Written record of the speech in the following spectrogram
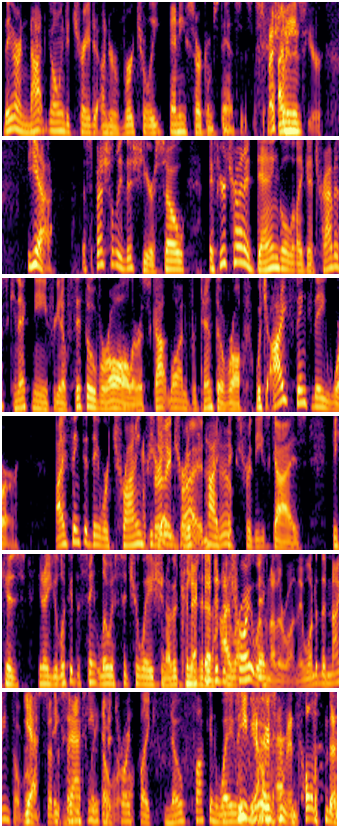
they are not going to trade it under virtually any circumstances especially I mean, this year. yeah, especially this year. So if you're trying to dangle like a Travis Konecny for you know fifth overall or a Scott Laughton for tenth overall, which I think they were, I think that they were trying I'm to sure get they really high yeah. picks for these guys because you know you look at the St. Louis situation, other teams that Konecny had to Detroit was picks. another one. They wanted the ninth overall Yes, instead of the exactly. And overall. Detroit's like, no fucking way. we're Stevie. Yzerman told him to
